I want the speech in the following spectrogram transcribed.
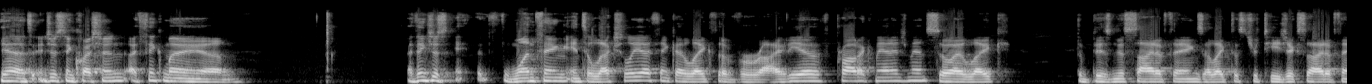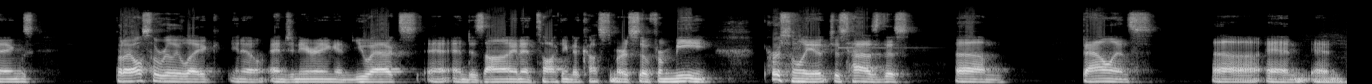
Yeah, it's an interesting question. I think my um, I think just one thing intellectually, I think I like the variety of product management. So I like the business side of things. I like the strategic side of things, but I also really like you know engineering and UX and, and design and talking to customers. So for me personally, it just has this um, balance uh, and and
